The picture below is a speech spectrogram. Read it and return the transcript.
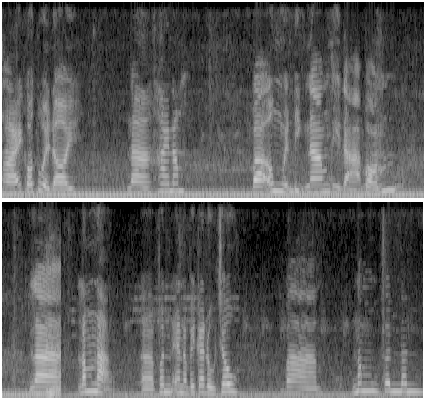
thái có tuổi đời là 2 năm và ông Nguyễn Đình Nam thì đã bón là 5 nặng à, phân NPK đầu trâu và 5 cân nân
